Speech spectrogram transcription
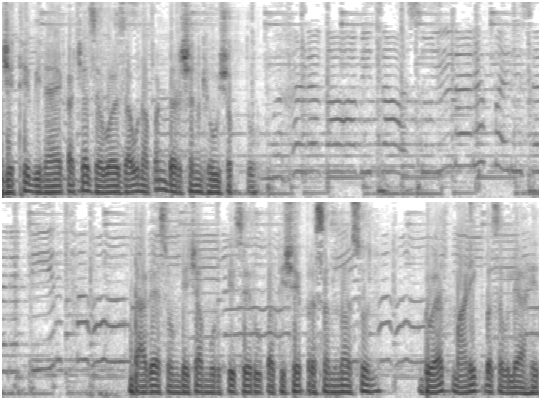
जेथे विनायकाच्या जवळ जाऊन आपण दर्शन घेऊ शकतो. डाव्या सोंडेच्या मूर्तीचे रूप अतिशय प्रसन्न असून डोळ्यात माणिक बसवले आहेत.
